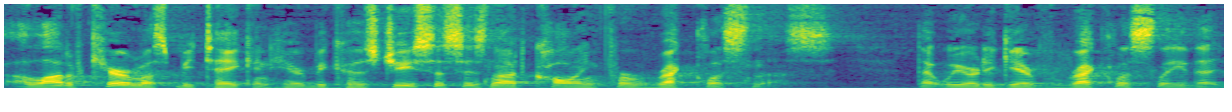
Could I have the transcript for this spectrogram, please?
a lot of care must be taken here because Jesus is not calling for recklessness that we are to give recklessly, that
